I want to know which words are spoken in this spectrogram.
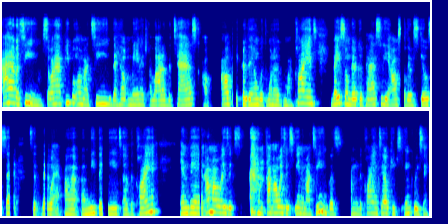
I have a team. So I have people on my team that help manage a lot of the tasks. I'll, I'll pair them with one of my clients based on their capacity and also their skill set so that will uh, uh, meet the needs of the client. And then I'm always ex- I'm always expanding my team because I mean the clientele keeps increasing.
